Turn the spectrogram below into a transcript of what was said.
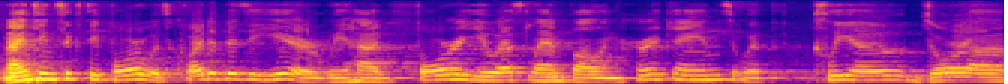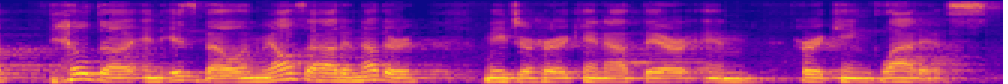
1964 was quite a busy year. We had four U.S. landfalling hurricanes with Cleo, Dora, Hilda, and Isabel, and we also had another major hurricane out there in Hurricane Gladys.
